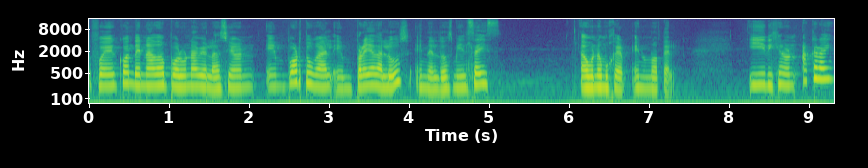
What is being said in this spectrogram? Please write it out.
fue condenado por una violación en Portugal, en Praia da Luz, en el 2006, a una mujer en un hotel. Y dijeron, ah, caray,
